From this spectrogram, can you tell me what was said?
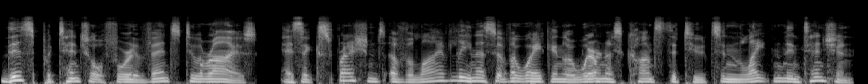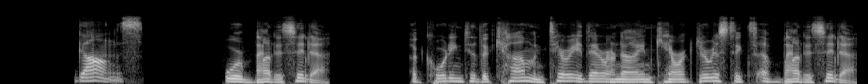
This potential for events to arise, as expressions of the liveliness of awakened awareness constitutes enlightened intention, gongs, or bodhicitta. According to the commentary there are nine characteristics of bodhicitta.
